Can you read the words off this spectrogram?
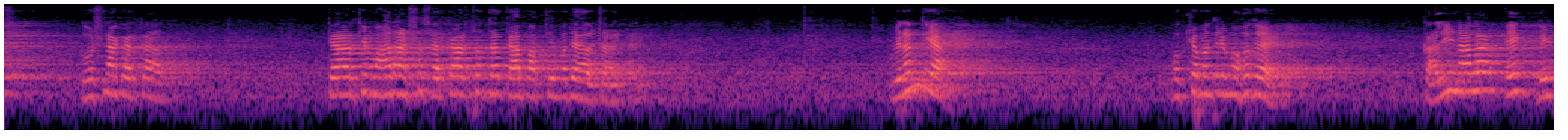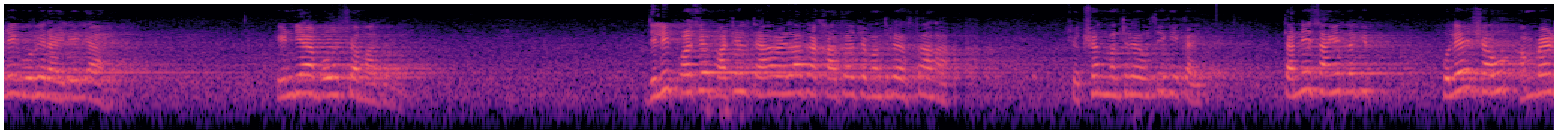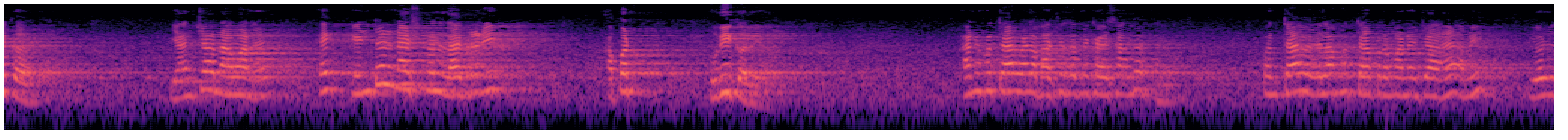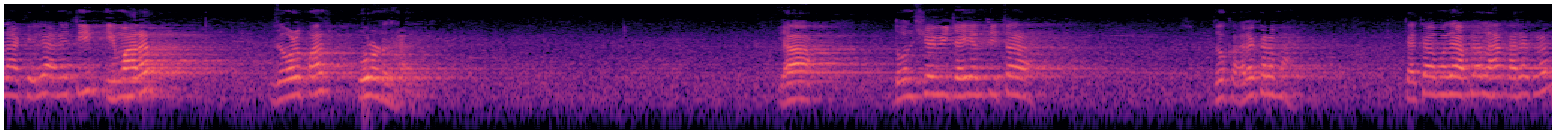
घोषणा करतात. त्या महाराष्ट्र सरकार सुद्धा त्या बाबतीमध्ये हालचाल करेल. विनंती आहे मुख्यमंत्री महोदय कालिनाला एक बिल्डिंग उभी राहिलेली आहे इंडिया बुल्सच्या मागे दिलीप वळसे पाटील त्यावेळेला त्या खात्याचे मंत्री असताना शिक्षण मंत्री होते की काही? त्यांनी सांगितलं की फुले शाहू आंबेडकर यांच्या नावाने एक इंटरनॅशनल लायब्ररी आपण उभी करूया. आणि मग त्यावेळेला बाकीचं मी काही सांगत नाही. पण त्यावेळेला मग त्याप्रमाणे जे आहे आम्ही योजना केली आणि ती इमारत जवळपास पूर्ण झाली. या दोनशेवी जयंतीचा जो कार्यक्रम आहे त्याच्यामध्ये आपल्याला हा कार्यक्रम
